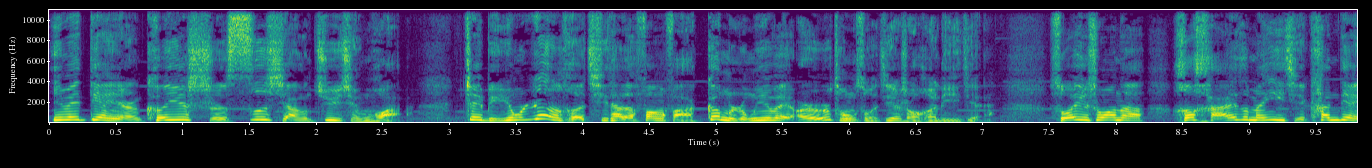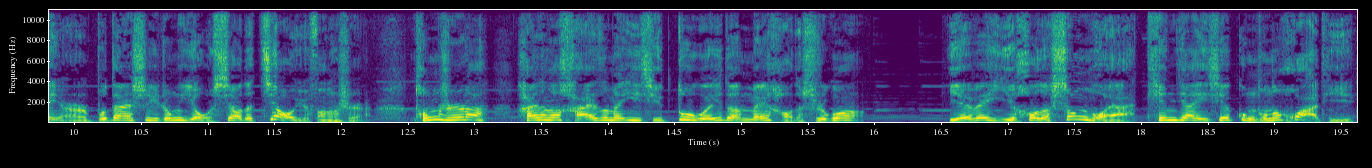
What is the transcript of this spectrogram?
因为电影可以使思想剧情化，这比用任何其他的方法更容易为儿童所接受和理解。所以说呢，和孩子们一起看电影不但是一种有效的教育方式，同时呢，还能和孩子们一起度过一段美好的时光，也为以后的生活呀添加一些共同的话题，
